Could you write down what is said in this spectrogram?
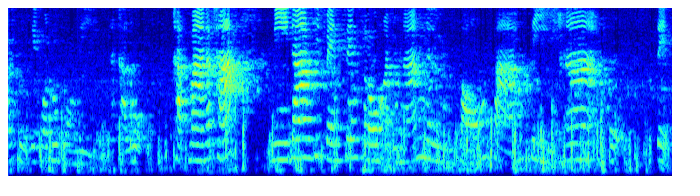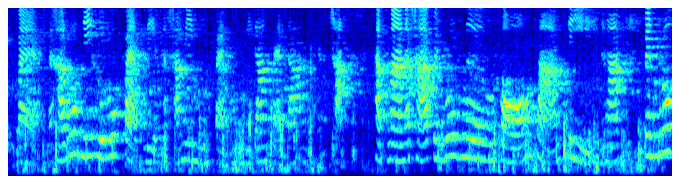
ก็คือเรียกว่ารูปวงรีนะคะลูกถัดมานะคะ มีด้านที่เป็นเส้นตรงอันนั้นหนึ่งสองสามสี่ห้าหกเจ็ดแปดนะคะ รูปนี้คือรูปแปดเหลี่ยมนะคะ มีมุมแปดมุมมีด้านแปดด้านเหมือนกันค่ะ ถัดมานะคะเป็นรูปหนึ่งสองสามสี่นะคะเป็นรูป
